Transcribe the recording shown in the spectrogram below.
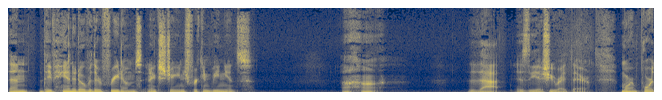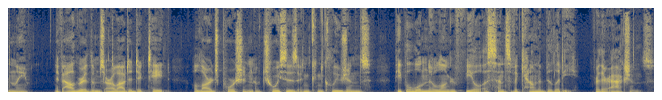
then they've handed over their freedoms in exchange for convenience. Uh huh. That is the issue right there. More importantly, if algorithms are allowed to dictate a large portion of choices and conclusions, people will no longer feel a sense of accountability for their actions.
